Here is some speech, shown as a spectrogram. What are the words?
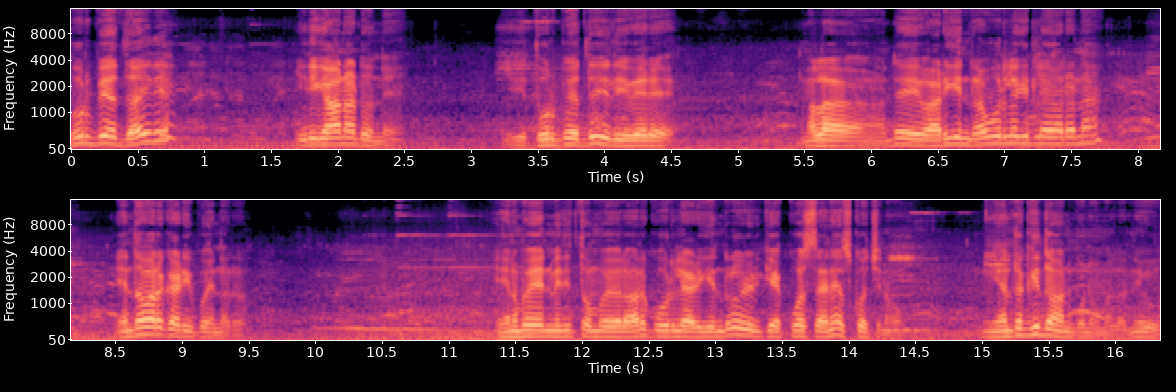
తూర్పు ఎద్దా ఇది? ఇది కానట్టుంది. ఇది తూర్పు ఎద్దు ఇది వేరే. మళ్ళా అంటే అడిగినరా ఊర్లోకి ఇట్లా ఎవరైనా ఎంతవరకు అడిగిపోయినారు? ఎనభై ఎనిమిది తొంభై వేల వరకు ఊర్లో అడిగినారు వీడికి ఎక్కువ వస్తాయని వేసుకొచ్చినావు. ఎంతకి ఇద్దాం అనుకున్నావు మళ్ళీ నువ్వు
